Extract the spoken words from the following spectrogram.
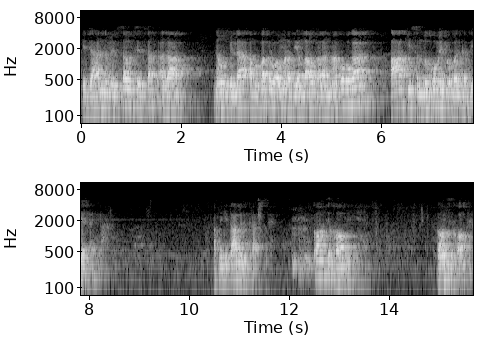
کہ جہنم میں سب سے سخت عذاب، نعوذ باللہ، ابو بکر و عمر رضی اللہ تعالیٰ عنہ کو ہوگا۔ آگ کی صندوقوں میں ان کو بند کر دیا جائے گا۔ اپنی کتاب میں لکھا اس نے کون سی قوم ہے یہ؟ کون سی قوم ہے؟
